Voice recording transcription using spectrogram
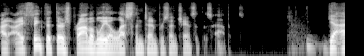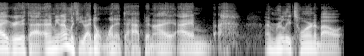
I, I think that there's probably a less than 10% chance that this happens. Yeah, I agree with that. I mean, I'm with you. I don't want it to happen. I I'm I'm really torn about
